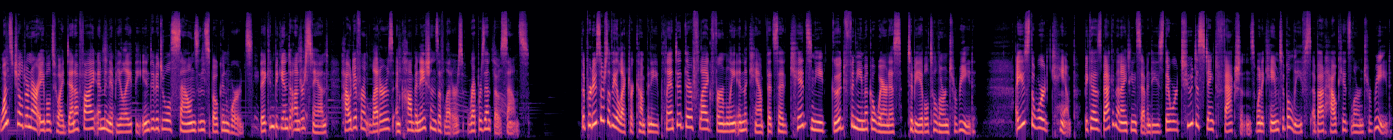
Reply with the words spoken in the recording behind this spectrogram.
Once children are able to identify and manipulate the individual sounds in spoken words, they can begin to understand how different letters and combinations of letters represent those sounds. The producers of the Electric Company planted their flag firmly in the camp that said kids need good phonemic awareness to be able to learn to read. I use the word camp because back in the 1970s, there were two distinct factions when it came to beliefs about how kids learn to read.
